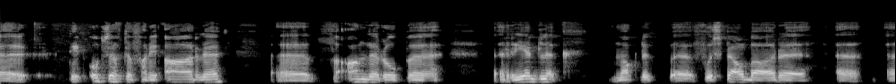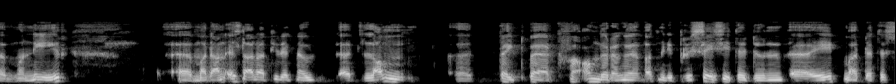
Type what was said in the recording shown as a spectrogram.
uh ten opsigte van die aarde uh verander op 'n uh, redelik maklik uh, voorspelbare uh, uh manier. Uh maar dan is daar natuurlik nou 'n lang uh tydperk veranderinge wat met die prosesie te doen uh, het, maar dit is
